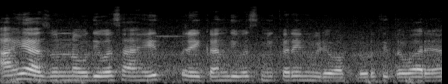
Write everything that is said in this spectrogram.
आहे अजून नऊ दिवस आहेत तर एकान दिवस मी करेन व्हिडिओ अपलोड तिथं वाऱ्या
